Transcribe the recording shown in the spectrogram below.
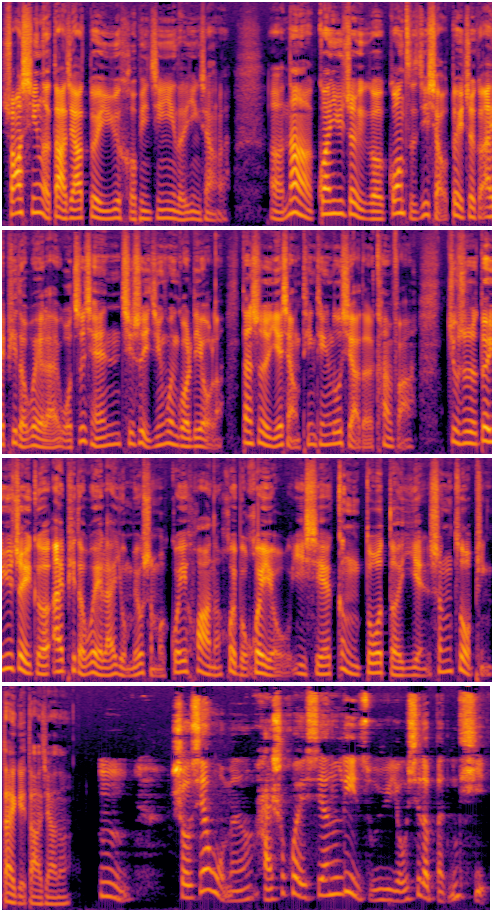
刷新了大家对于和平精英的印象了。呃，那关于这个光子机小队这个 IP 的未来，我之前其实已经问过 Leo 了，但是也想听听 Lucia 的看法，就是对于这个 IP 的未来有没有什么规划呢？会不会有一些更多的衍生作品带给大家呢？嗯。首先，我们还是会先立足于游戏的本体。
